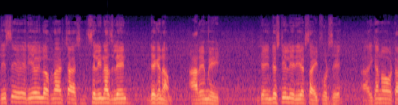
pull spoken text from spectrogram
দিস এরিয়া হইল আপনার সেলিনাজ লেন ডেকেনাম আর এম এইট এটা ইন্ডাস্ট্রিয়াল এরিয়ার সাইড পড়ছে আর এখানেও একটা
